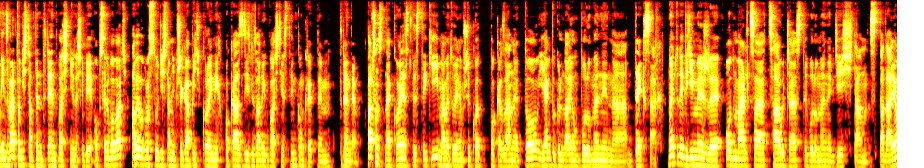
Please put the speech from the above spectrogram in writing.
więc warto gdzieś tam ten trend właśnie dla siebie obserwować, aby po prostu gdzieś tam nie przegapić kolejnych okazji związanych właśnie z tym konkretnym trendem. Patrząc na kolejne statystyki, mamy tutaj na przykład pokazane to, jak wyglądają wolumeny na DEXach. No i tutaj widzimy, że od marca cały czas te wolumeny gdzieś tam spadają.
